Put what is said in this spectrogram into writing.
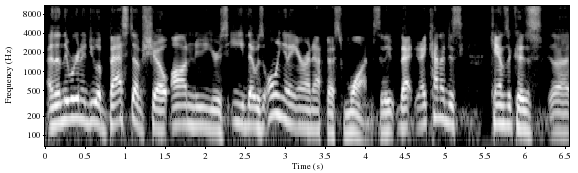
And then they were going to do a best of show on New Year's Eve that was only going to air on FS1. So they, that, that kind of just canceled because uh,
